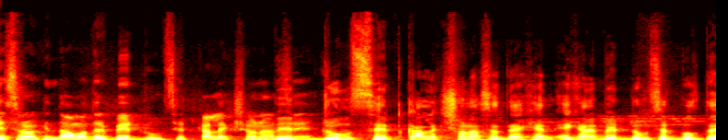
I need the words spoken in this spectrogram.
এছাড়াও কিন্তু আমাদের বেডরুম সেট কালেকশন আছে। বেডরুম সেট কালেকশন আছে দেখেন। এখানে বেডরুম সেট বলতে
